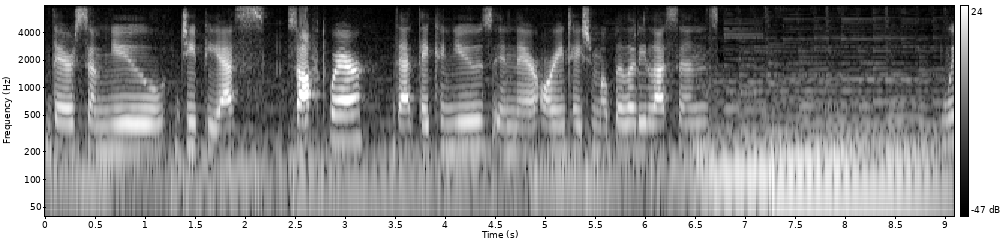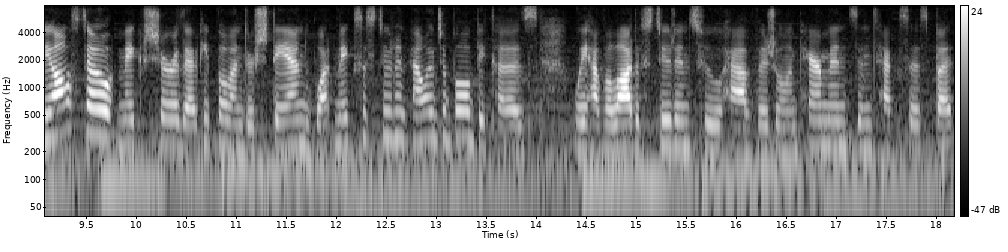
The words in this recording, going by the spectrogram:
There's some new GPS software that they can use in their orientation mobility lessons. We also make sure that people understand what makes a student eligible because we have a lot of students who have visual impairments in Texas but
